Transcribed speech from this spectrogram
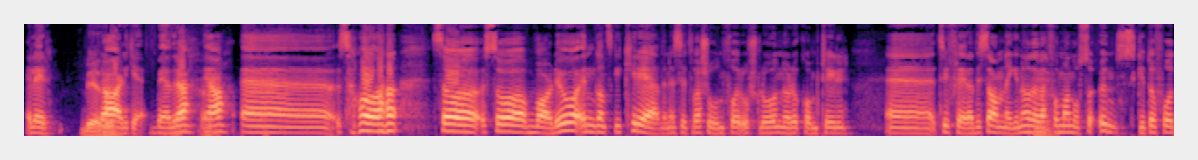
Eller Bedre. bra er det ikke. Bedre, ja. ja. Eh, så, så, så, var det jo en ganske krevende situasjon for Oslo når det kom til eh, til flere av disse anleggene. og Det er derfor man også ønsket å få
